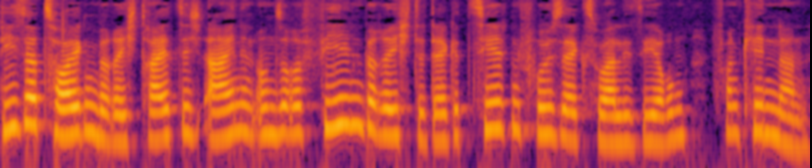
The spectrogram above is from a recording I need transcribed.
dieser Zeugenbericht reiht sich ein in unsere vielen Berichte der gezielten Frühsexualisierung von Kindern.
